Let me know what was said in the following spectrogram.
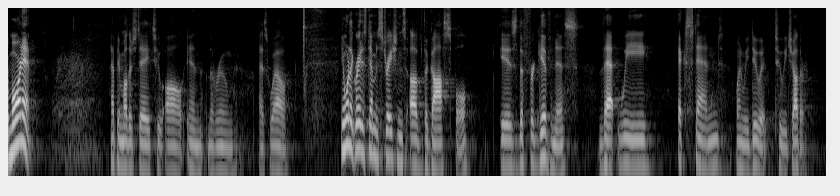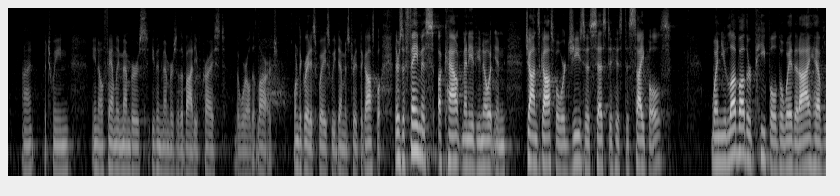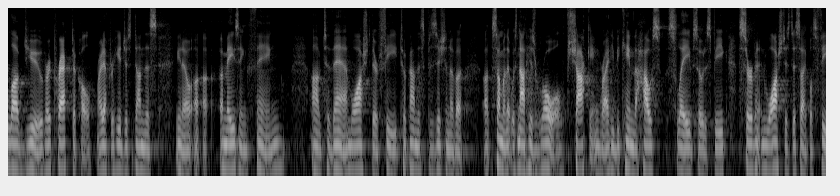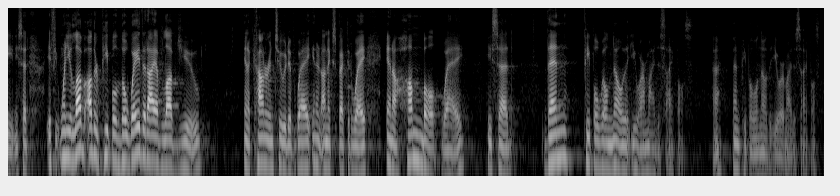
Good morning. Happy Mother's Day to all in the room as well. You know, one of the greatest demonstrations of the gospel is the forgiveness that we extend when we do it to each other, right? Between, you know, family members, even members of the body of Christ, the world at large. One of the greatest ways we demonstrate the gospel. There's a famous account, many of you know it in John's gospel, where Jesus says to his disciples, when you love other people the way that I have loved you, very practical, right after he had just done this, you know, amazing thing uh, to them, washed their feet, took on this position of a someone that was not his role. Shocking, right? He became the house slave, so to speak, servant, and washed his disciples' feet. And he said, if you, when you love other people the way that I have loved you, in a counterintuitive way, in an unexpected way, in a humble way, he said, then people will know that you are my disciples. Okay? Then people will know that you are my disciples.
